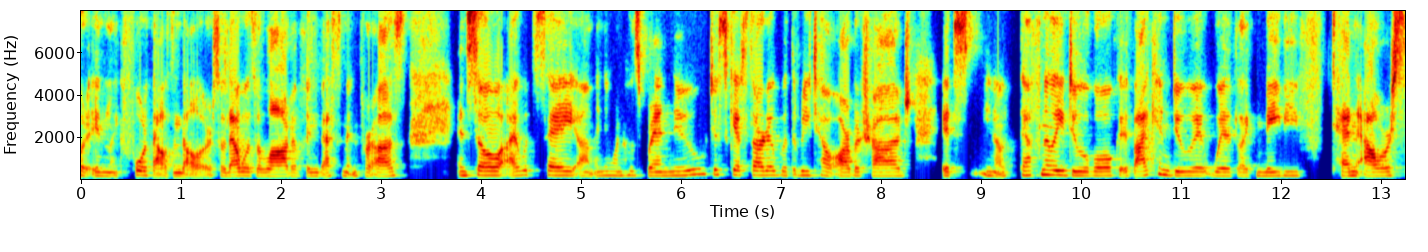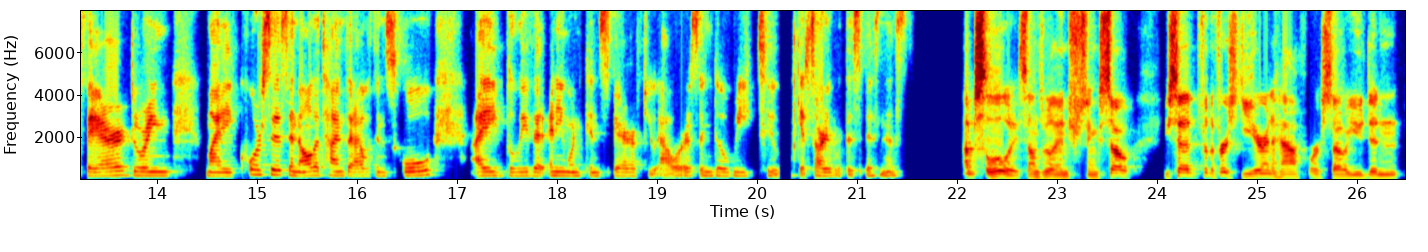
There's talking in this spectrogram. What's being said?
put in like $4,000. So that was a lot of investment for us. And so I would say um, anyone who's brand new, just get started with retail arbitrage. It's, you know, definitely doable. If I can do it with like maybe 10 hours spare during my courses and all the times that I was in school, I believe that anyone can spare a few hours in the week to get started with this business. Absolutely. Sounds really interesting. So you said for the first year and a half or so, you didn't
